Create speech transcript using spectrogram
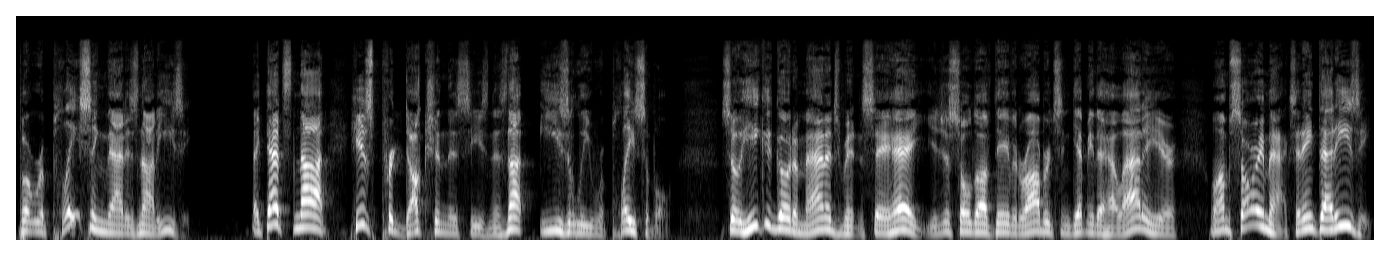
but replacing that is not easy. Like that's not his production this season is not easily replaceable. So he could go to management and say, "Hey, you just sold off David Robertson, get me the hell out of here." Well, I'm sorry, Max. It ain't that easy.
